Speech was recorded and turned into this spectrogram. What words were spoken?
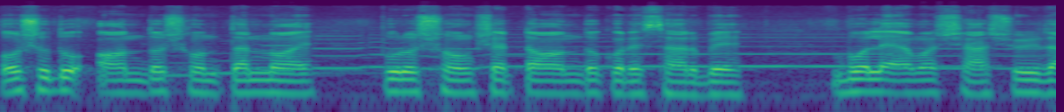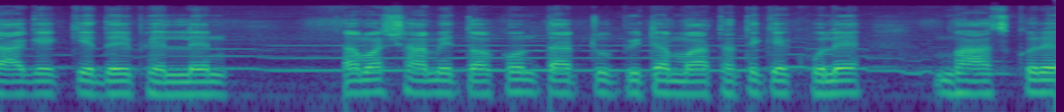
ও শুধু অন্ধ সন্তান নয়, পুরো সংসারটা অন্ধ করে ছাড়বে। বলে আমার শাশুড়ির আগে কেঁদে ফেললেন। আমার স্বামী তখন তার টুপিটা মাথা থেকে খুলে ভাঁজ করে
